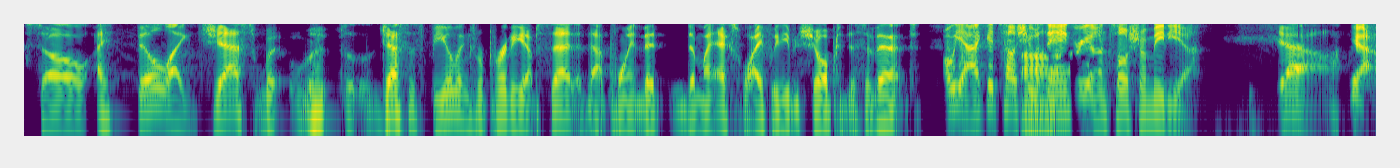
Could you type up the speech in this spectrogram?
so i feel like jess w- w- jess's feelings were pretty upset at that point that that my ex-wife would even show up to this event. Oh yeah i could tell she was uh, angry on social media. Yeah. Yeah.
